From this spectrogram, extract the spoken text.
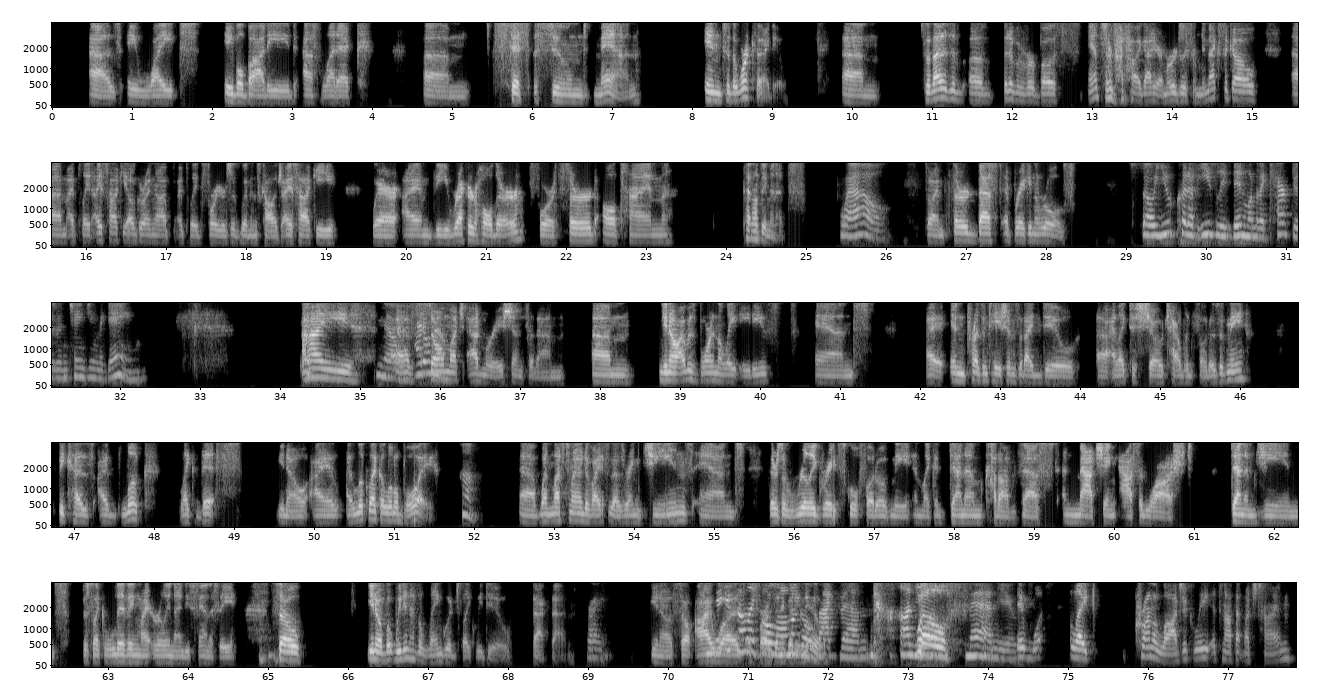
as a white, able bodied, athletic, um, cis assumed man into the work that I do. Um, so that is a, a, bit of a verbose answer about how I got here. I'm originally from New Mexico. Um, I played ice hockey all growing up. I played four years of women's college ice hockey, where I am the record holder for third all time penalty minutes. Wow. So I'm third best at breaking the rules. So you could have easily been one of the characters in changing the game. I you know, have I so know. much admiration for them. Um, you know, I was born in the late 80s and I in presentations that I do, uh, I like to show childhood photos of me because I look like this. You know, I I look like a little boy. Huh. Uh, when left to my own devices, I was wearing jeans and there's a really great school photo of me in like a denim cutoff vest and matching acid washed denim jeans, just like living my early 90s fantasy. So, you know, but we didn't have the language like we do back then. Right. You know, so I was as like far as anybody knew back then. Well, man, you it was like chronologically, it's not that much time.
